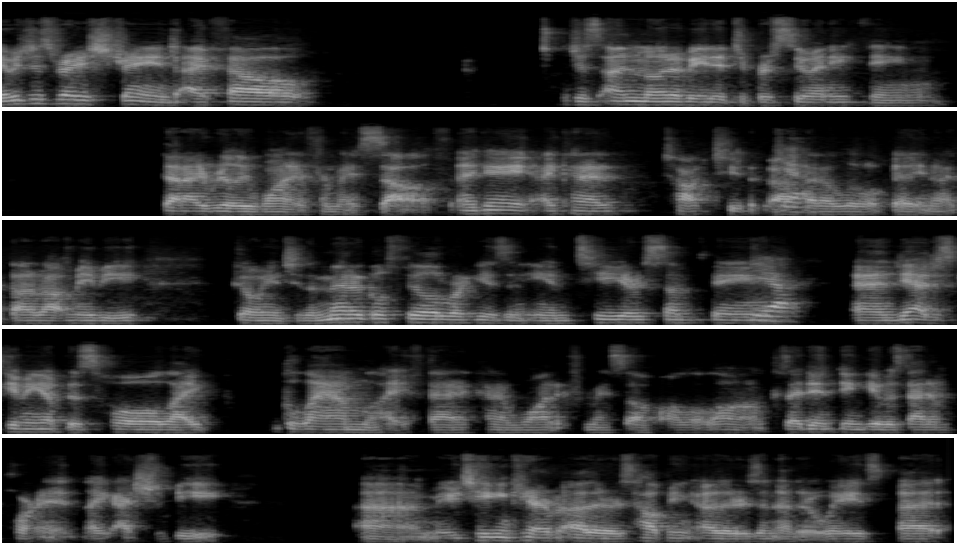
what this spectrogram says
it was just very strange. I felt just unmotivated to pursue anything that i really wanted for myself. I think i, I kind of talked to you about Yeah. that a little bit you know i thought about maybe going into the medical field working as an emt or something. Yeah. And yeah just giving up this whole like glam life that i kind of wanted for myself all along because i didn't think it was that important like i should be um, maybe taking care of others helping others in other ways but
